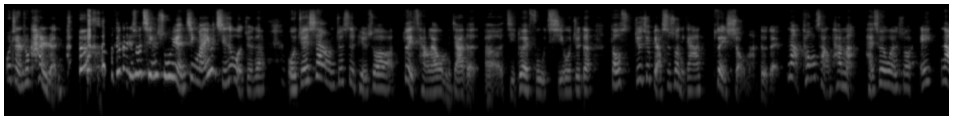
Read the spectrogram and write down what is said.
我只能说看人，我就跟你说亲疏远近嘛，因为其实我觉得，我觉得像就是比如说最常来我们家的呃几对夫妻，我觉得都是就就表示说你跟他最熟嘛，对不对？那通常他们还是会问说，哎，那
